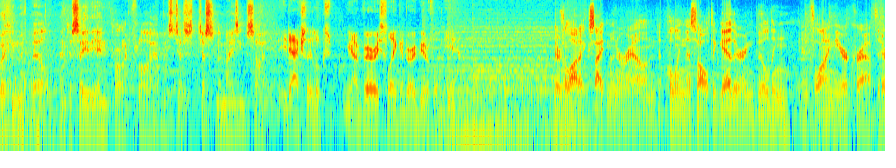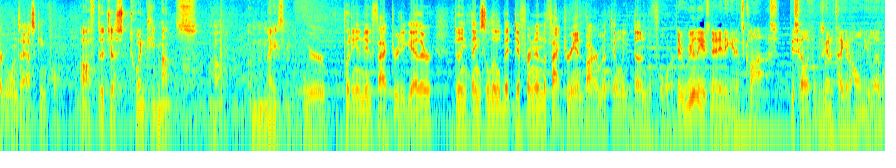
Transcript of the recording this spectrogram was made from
Working with Bell and to see the end product fly, it was just, just an amazing sight. It actually looks, you know, very sleek and very beautiful in the air. There's a lot of excitement around pulling this all together and building and flying the aircraft that everyone's asking for. After just 20 months, oh, amazing. We're putting a new factory together, doing things a little bit different in the factory environment than we've done before. There really isn't anything in its class. This helicopter is going to take it a whole new level.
